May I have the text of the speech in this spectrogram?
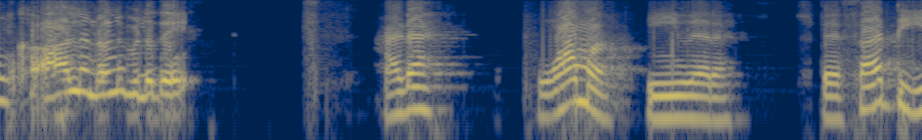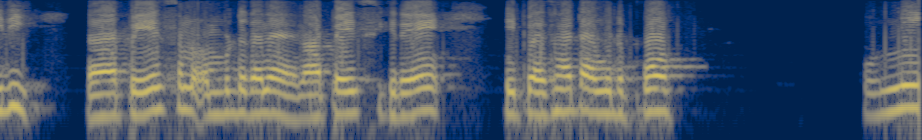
உன் கால நாளும் விழுதே அட போமா நீ வேற. பெசாட்டி இடி நான் பேசணும் அம்பிட்டு தானே. நான் பேசிக்கிறேன். நீ பெசாட்டி அங்கிட்டு போ. பொண்ணி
